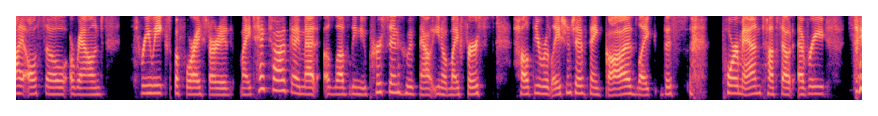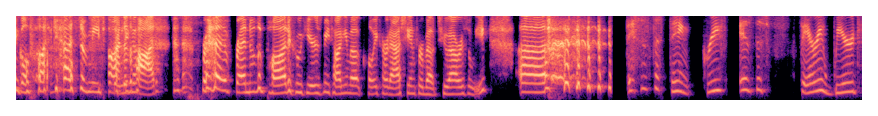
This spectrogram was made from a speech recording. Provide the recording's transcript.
i also around three weeks before i started my tiktok i met a lovely new person who is now you know my first healthy relationship thank god like this poor man toughs out every single podcast of me talking Friend of the pod. friend, friend of the pod who hears me talking about Khloe Kardashian for about two hours a week. Uh, this is the thing. Grief is this very weird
